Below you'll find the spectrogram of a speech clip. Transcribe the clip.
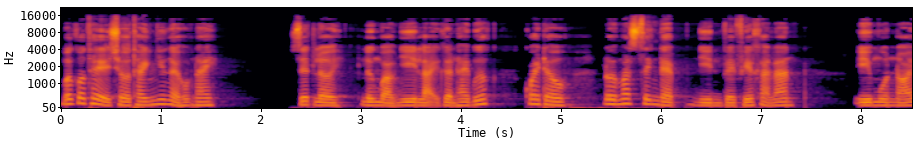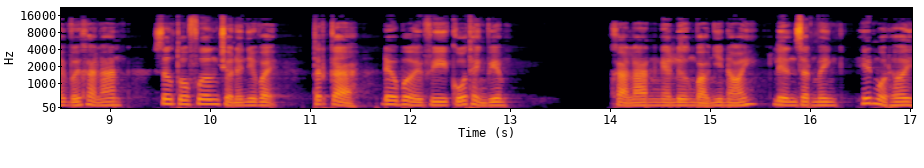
mới có thể trở thành như ngày hôm nay." Dứt lời, Lương Bảo Nhi lại gần hai bước, quay đầu, đôi mắt xinh đẹp nhìn về phía Khả Lan. Ý muốn nói với Khả Lan, Dương Tố Phương trở nên như vậy, tất cả đều bởi vì Cố Thành Viêm. Khả Lan nghe Lương Bảo Nhi nói, liền giật mình, hít một hơi,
